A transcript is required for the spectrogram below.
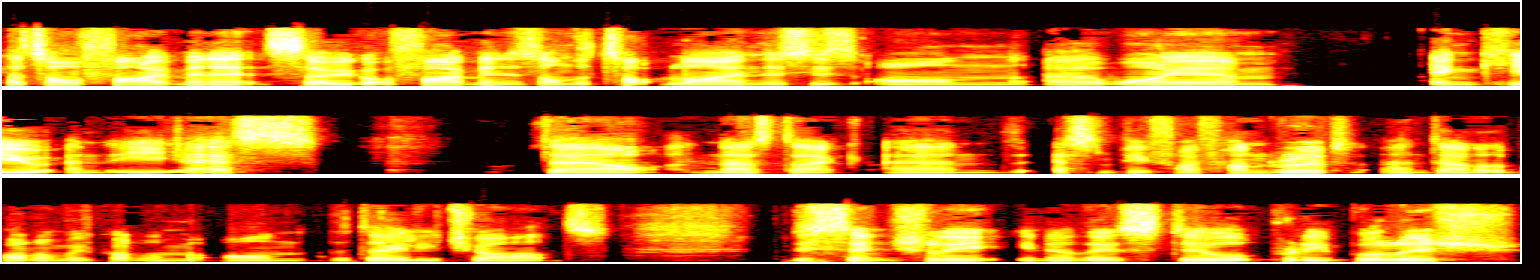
That's on five minutes. So we've got five minutes on the top line. This is on uh, YM, NQ, and ES. Dow, Nasdaq, and S&P 500, and down at the bottom we've got them on the daily charts. But essentially, you know, they're still pretty bullish.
